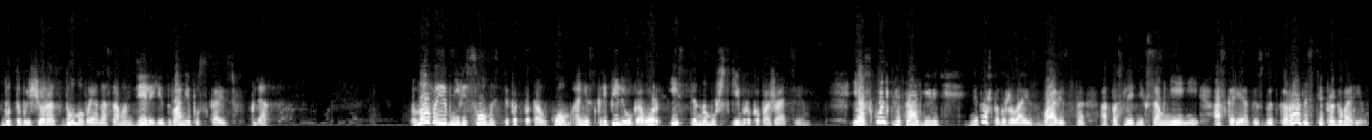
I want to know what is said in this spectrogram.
будто бы еще раздумывая, на самом деле едва не пускаясь в пляс. Плавая в невесомости под потолком, они скрепили уговор истинно мужским рукопожатием. И Аскольд Витальевич, не то чтобы желая избавиться от последних сомнений, а скорее от избытка радости, проговорил:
